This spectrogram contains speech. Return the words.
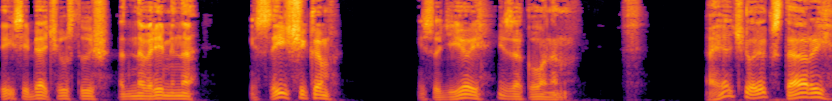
Ты себя чувствуешь одновременно и сыщиком, и судьей, и законом. А я человек старый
